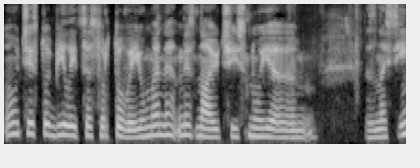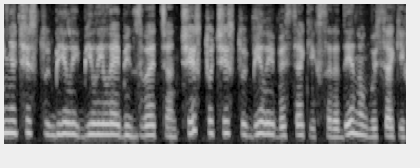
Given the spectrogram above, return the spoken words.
Ну, чисто білий це сортовий. У мене не знаю, чи існує ем, з насіння чисто білий, білий лебідь зветься. Чисто, чисто білий, без всяких серединок, без всяких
